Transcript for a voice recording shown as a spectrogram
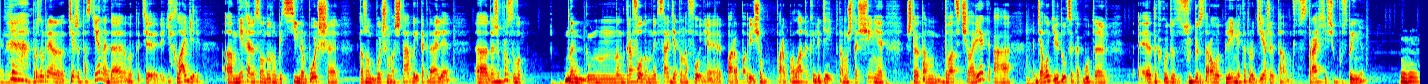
Просто, например, те же Таскены, да, вот эти, их лагерь, мне кажется, он должен быть сильно больше, должен быть больше масштаба и так далее. А, даже просто вот над графоном нарисовать где-то на фоне пару, еще пару палаток и людей, потому что ощущение, что там 20 человек, а диалоги ведутся как будто это какое-то супер здоровое племя, которое держит там в страхе всю пустыню. Угу.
